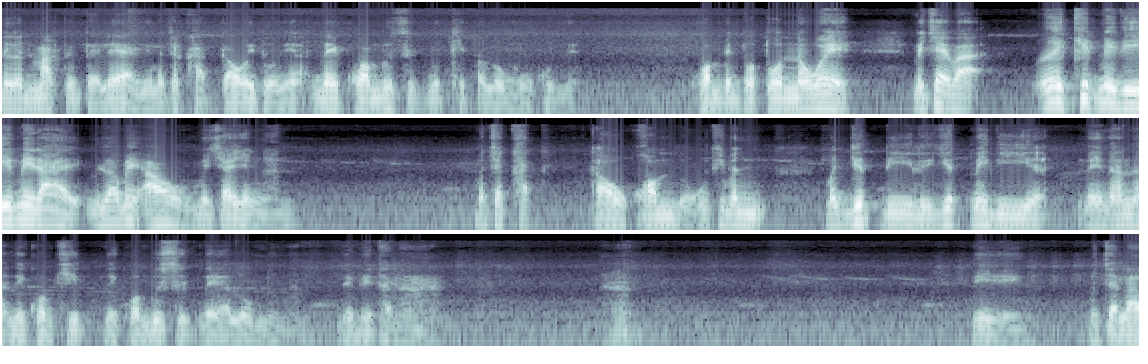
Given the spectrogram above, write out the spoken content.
เดินมรรคตั้งแต่แรกเนี่ยมันจะขัดเกลาไอ้ตัวเนี้ยในความรู้สึกนึกคิดอารมณ์ของคุณเนี่ย ความเป็นตัวตนนะเว้ยไม่ใช่ว่า เอ้ยคิดไม่ดีไม่ได้เราไม่เอาไม่ใช่อย่างนั้น มันจะขัดเกลาความหลงที่มันมันยึดดีหรือยึดไม่ดีเน่ะในนั้นน่ะในความคิดในความรู้สึกในอารมณ์ตรงนั้น ในเวทนานะฮะนี่เอง มันจะละ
